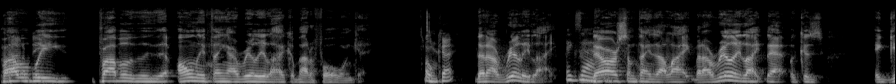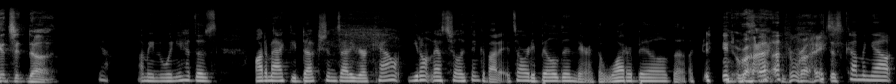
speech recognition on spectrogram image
Gotta be. Probably, probably the only thing I really like about a 401k Okay. that I really like. Exactly. There are some things I like, but I really like that because it gets it done. Yeah. I mean, when you have those automatic deductions out of your account, you don't necessarily think about it. It's already billed in there. The water bill, the right, right. It's just coming out.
